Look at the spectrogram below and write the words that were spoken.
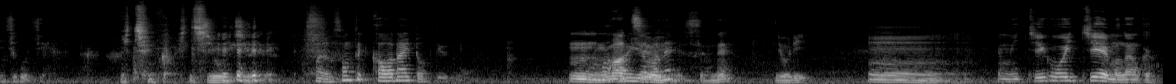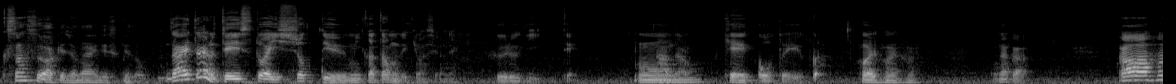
一期一会。一個一応一応まあでもその時買わないとっていうのも。うんまあまあ強いね。ですよね。より。うん。でも一期一会もなんか腐すわけじゃないですけど大体のテイストは一緒っていう見方もできますよね。古着って。なんだろう。傾向というか。はいはいはい。なんかカーハ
